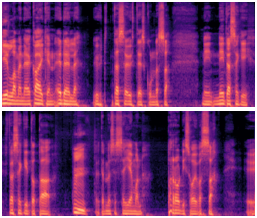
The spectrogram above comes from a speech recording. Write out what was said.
Gilla menee kaiken edelle yh- tässä yhteiskunnassa, niin, niin tässäkin, tässäkin tota, mm. tämmöisessä hieman parodisoivassa e,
